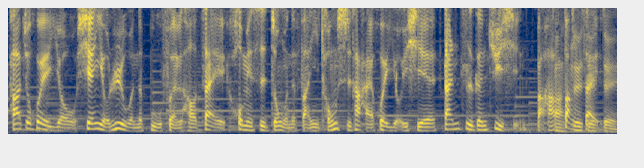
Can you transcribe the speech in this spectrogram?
它就会有先有日文的部分，然后再后面是中文的翻译，同时它还会有一些单字跟句型，把它放在对，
